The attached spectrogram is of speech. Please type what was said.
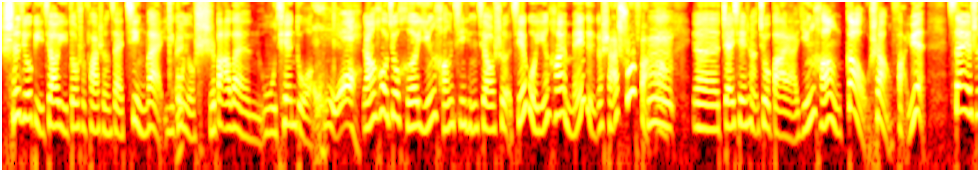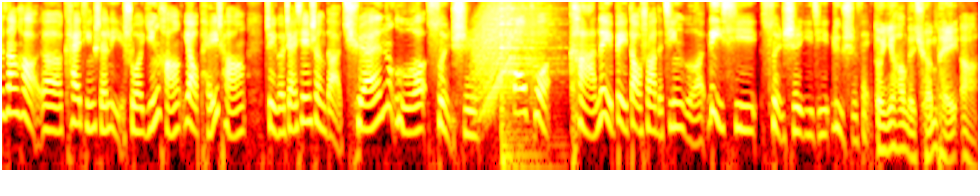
十九笔交易都是发生在境外，一共有十八万五千多。嚯！然后就和银行进行交涉，结果银行也没给个啥说法啊。呃，翟先生就把呀银行告上法院。三月十三号，呃，开庭审理，说银行要赔偿这个翟先生的全额损失，包括。卡内被盗刷的金额、利息损失以及律师费，都银行得全赔啊！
